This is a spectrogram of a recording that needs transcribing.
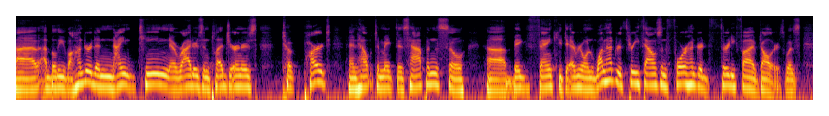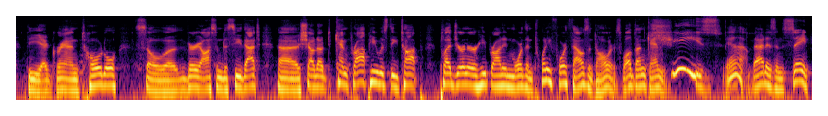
Uh, I believe 119 uh, riders and pledge earners took part and helped to make this happen. So, uh, big thank you to everyone. $103,435 was the uh, grand total. So, uh, very awesome to see that. Uh, shout out to Ken Prop. He was the top pledge earner. He brought in more than $24,000. Well done, Ken. Jeez. Yeah. That is insane.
